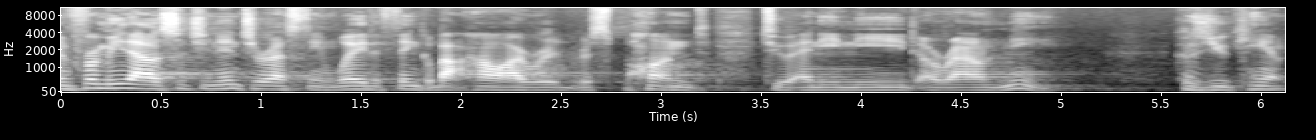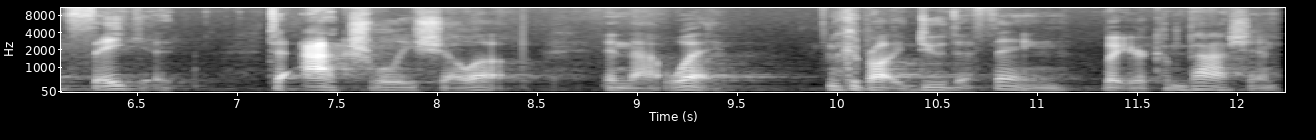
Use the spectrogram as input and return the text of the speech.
And for me, that was such an interesting way to think about how I would respond to any need around me, because you can't fake it to actually show up in that way. You could probably do the thing, but your compassion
